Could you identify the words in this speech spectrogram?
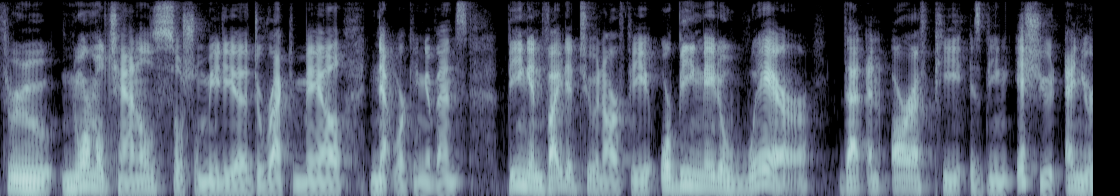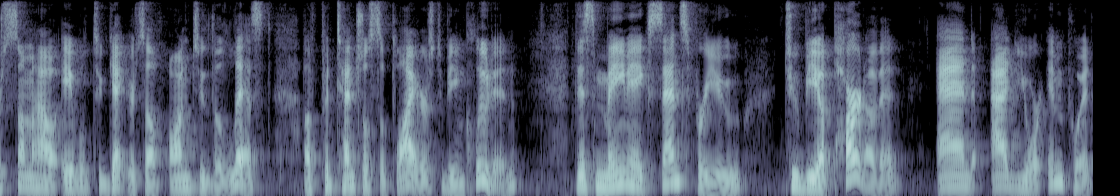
through normal channels, social media, direct mail, networking events, being invited to an RFP or being made aware that an RFP is being issued and you're somehow able to get yourself onto the list of potential suppliers to be included, this may make sense for you to be a part of it and add your input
